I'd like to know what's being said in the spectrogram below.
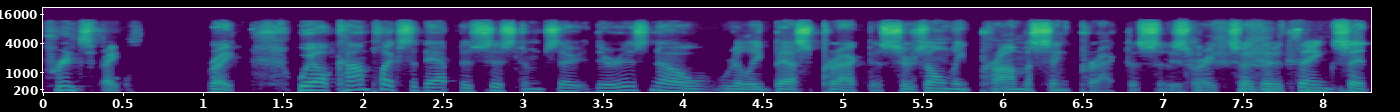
principles. Right. Well, complex adaptive systems, there, there is no really best practice. There's only promising practices, right? So there are things that,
